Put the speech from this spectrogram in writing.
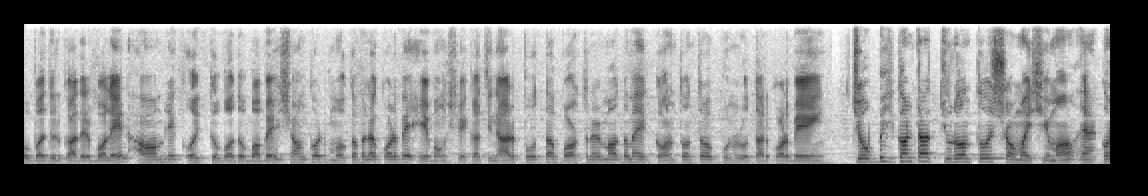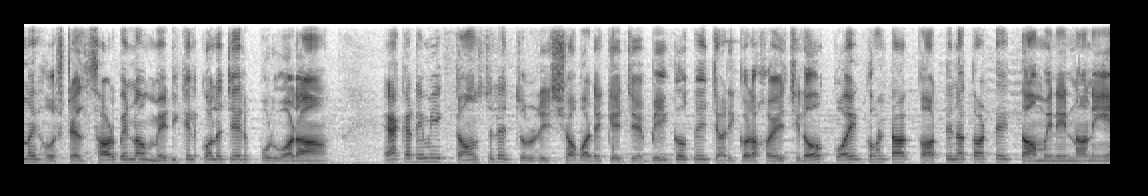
ওবায়দুল কাদের বলেন, আওয়ামী লীগ ঐক্যবদ্ধভাবে সংকট মোকাবেলা করবে এবং শেখ হাসিনার প্রত্যাবর্তনের মাধ্যমে গণতন্ত্র পুনরুদ্ধার করবে। চব্বিশ ঘণ্টার চূড়ান্ত সময়সীমা এখনই হোস্টেল ছাড়বে না মেডিকেল কলেজের পড়ুয়ারা। একাডেমিক কাউন্সিলের জরুরি সভা ডেকে যে বিজ্ঞপ্তি জারি করা হয়েছিল, কয়েক ঘণ্টা কাটতে না কাটতেই তা মেনে না নিয়ে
